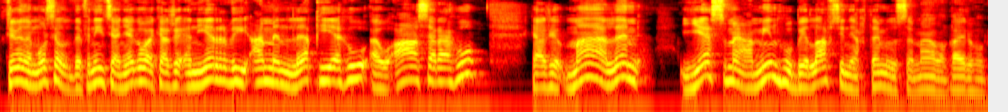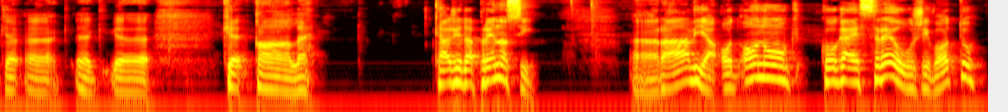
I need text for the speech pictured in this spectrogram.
Skriveni Mursel, definicija njegova kaže, en jervi amen leqijehu au asarahu, kaže, ma lem jesme minhu bi lafsin jahtemilu se ma va gajruhu ke, eh, ke, eh, ke, ke kale kaže da prenosi uh, ravija od onog koga je sreo u životu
